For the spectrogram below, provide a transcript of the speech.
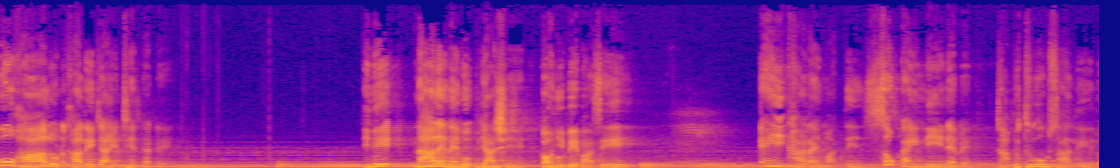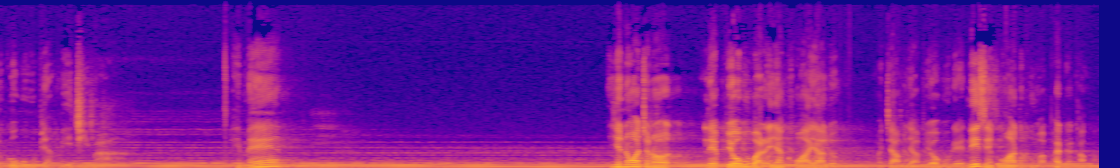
ကိုဟာလို့တစ်ခါလေးကြာရင်ထင်တတ်တယ် ဒီနေ့နားလည်နိုင်ဖို့ဘုရားရှင်ကောင်းကြီးပေးပါစေအဲ့ဒီခါတိုင်းမှာသင်စုပ်ကင်နေနေပဲဒါဘသူဥစ္စာလဲလို့ကိုကိုကိုပြန်မေးကြည့်ပါအာမင်ရင်တော့ကျွန်တော်လည်းပြောမှုပါတယ်အရင်ခွန်အားရလို့မကြမကြပြောမှုတယ်နေ့စဉ်ခွန်အားတစ်ခုမှဖတ်တဲ့အခါမှာ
